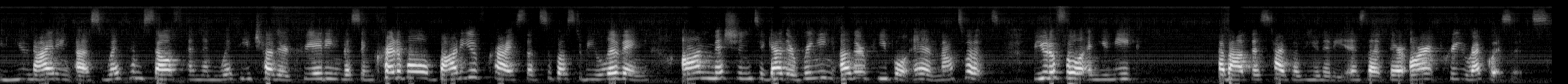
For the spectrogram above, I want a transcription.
uniting us with himself and then with each other, creating this incredible body of Christ that's supposed to be living on mission together, bringing other people in. That's what's beautiful and unique about this type of unity is that there aren't prerequisites.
